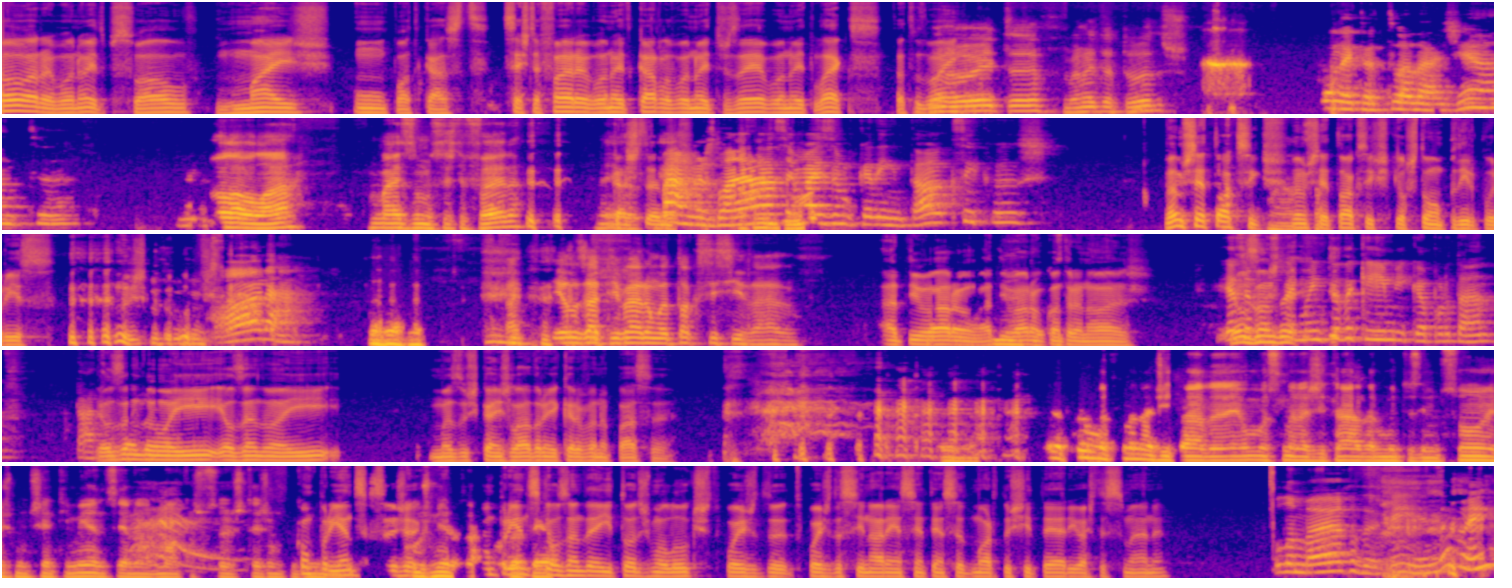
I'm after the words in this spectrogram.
Ora, boa noite pessoal. Mais um podcast de sexta-feira. Boa noite, Carla. Boa noite, José. Boa noite, Lex. Está tudo Boa bem? noite, boa noite a todos. Boa noite a toda a gente. Olá, olá. Mais uma sexta-feira. Vamos lá, ser mais um bocadinho tóxicos. Vamos ser tóxicos. Ah, Vamos ser tóxicos que eles estão a pedir por isso nos grupos. Ora! Eles ativaram a toxicidade. Ativaram, ativaram contra nós. Eu Eles sempre gostei andam- muito da química, portanto. Tá Eles tudo. andam aí, eles andam aí, mas os cães ladram e a caravana passa. É, Foi uma semana agitada, é uma semana agitada, muitas emoções, muitos sentimentos, é normal que as pessoas estejam um Compreende-se que seja. Compreende-se que eles andem aí todos malucos depois de, depois de assinarem a sentença de morte do Chitério esta semana. Lamerde, ainda bem.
